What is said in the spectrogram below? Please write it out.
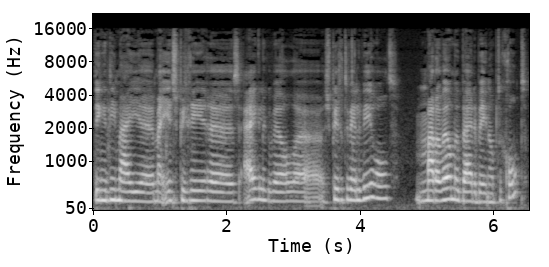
Dingen die mij, mij inspireren is eigenlijk wel spirituele wereld. Maar dan wel met beide benen op de grond.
